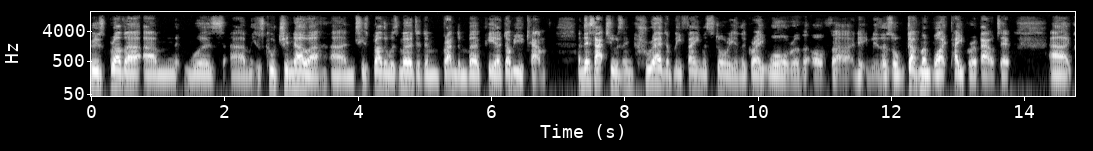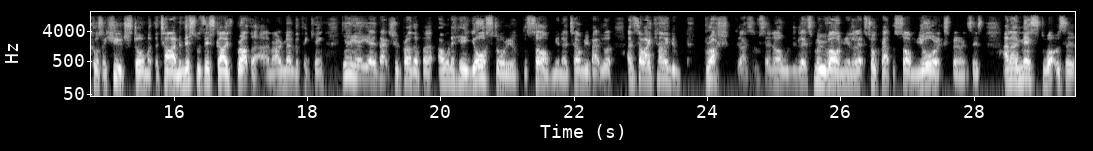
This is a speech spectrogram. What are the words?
whose brother um, was um, he was called Genoa, and his brother was murdered in Brandenburg POW camp. And this actually was an incredibly famous story in the Great War of, of uh, there's a government white paper about it. Uh, it caused a huge storm at the time. And this was this guy's brother. And I remember thinking, yeah, yeah, yeah, that's your brother, but I want to hear your story of the Somme. You know, tell me about your. And so I kind of brushed, I said, oh, let's move on. You know, let's talk about the Somme, your experiences. And I missed what was a,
